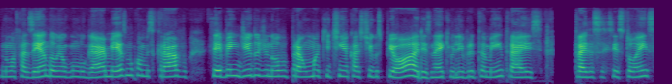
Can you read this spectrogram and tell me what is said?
numa fazenda ou em algum lugar, mesmo como escravo, ser vendido de novo para uma que tinha castigos piores, né? Que o livro também traz traz essas questões.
